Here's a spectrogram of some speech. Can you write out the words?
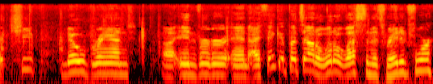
a cheap, no brand uh, inverter, and I think it puts out a little less than it's rated for,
